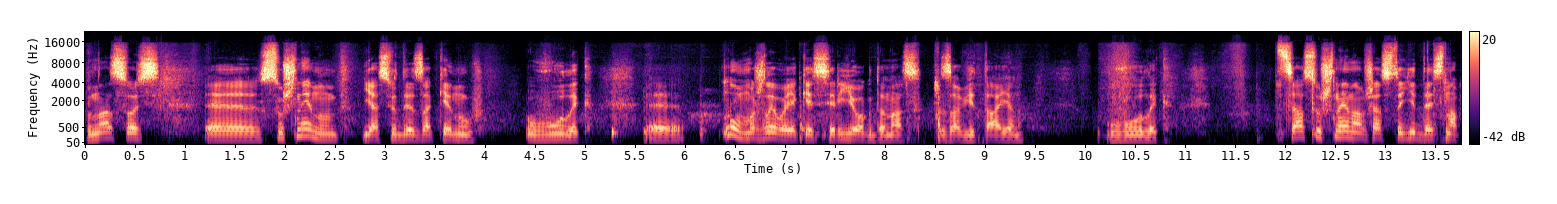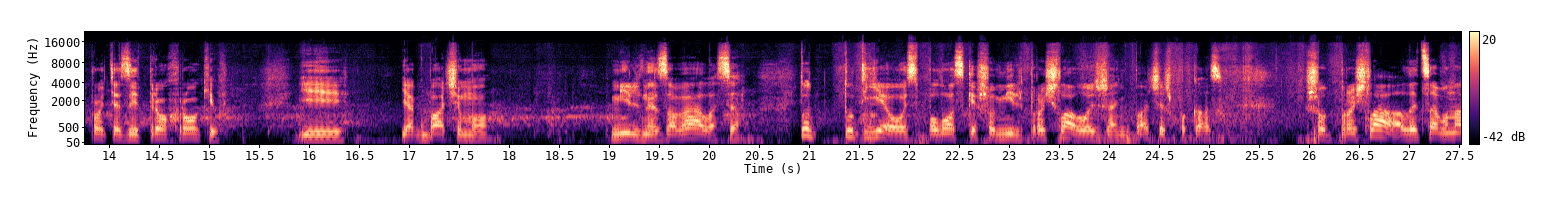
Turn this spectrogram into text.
в нас ось е, сушнину я сюди закинув у вулик. Е, ну, можливо, якийсь рійок до нас завітає у вулик. Ця сушнина вже стоїть десь на протязі трьох років. І як бачимо, міль не завелася. Тут, тут є ось полоски, що міль пройшла. Ось Жень, бачиш, показую. Що пройшла, але це вона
